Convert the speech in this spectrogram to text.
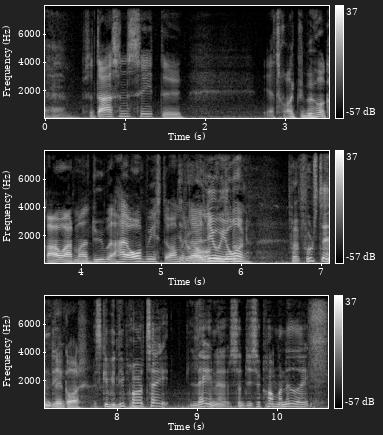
Øh, så der er sådan set... Øh, jeg tror ikke, vi behøver at grave ret meget dybere. Har jeg overbevist dig om, Ja, at der er liv i jorden? Fuldstændig. Det er godt. Skal vi lige prøve at tage lagene, som de så kommer ned af?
